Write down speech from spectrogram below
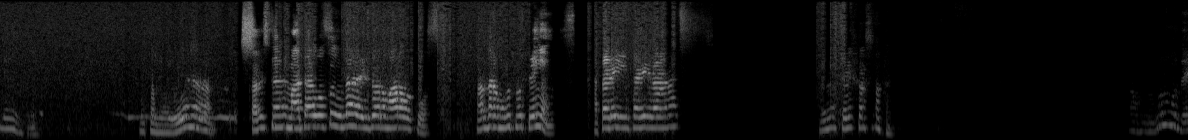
ಯಾಕೆ ಕರೆಸ್ನಲ್ಲಿ ಮಾತಾಡ್ಬೇಕು ಇಲ್ಲ ಇದ್ದವ್ರು ಮಾಡಬೇಕು ಅಂದ್ರೆ ಮುಗಿಸ್ಬೇಕು ಹೇಗೆ ಆ ಕಡೆ ಈ ಕಡೆ ಇನ್ನು ಸರಿ ಕಳ್ಸ್ಬೇಕು ಮುಂದೆ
